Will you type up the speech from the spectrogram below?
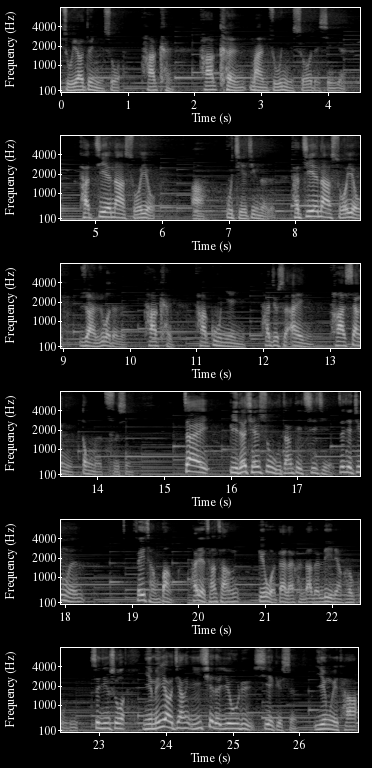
主要对你说，他肯，他肯满足你所有的心愿，他接纳所有啊不洁净的人，他接纳所有软弱的人，他肯，他顾念你，他就是爱你，他向你动了慈心。在彼得前书五章第七节，这节经文非常棒，它也常常给我带来很大的力量和鼓励。圣经说：“你们要将一切的忧虑卸给神，因为他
